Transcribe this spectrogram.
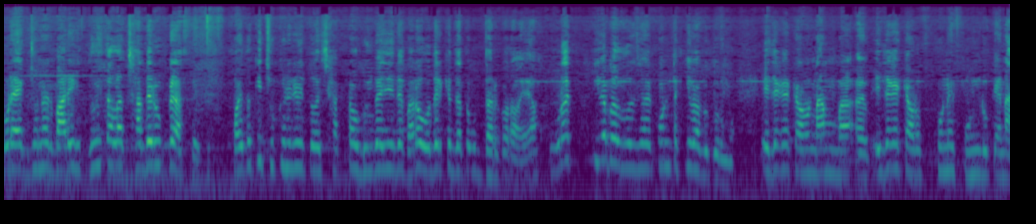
ওরা একজনের বাড়ির দুই তলা ছাদের উপরে আছে। হয়তো কিছুক্ষণের ভিতরে ওই ছাদটাও ডুবে যেতে পারে, ওদেরকে যাতে উদ্ধার করা হয়। ওরা কীভাবে বলছে, কোনটা কীভাবে করব? এই জায়গায় কারও নাম এই জায়গায় কারও ফোনে ফোন ঢুকে না।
